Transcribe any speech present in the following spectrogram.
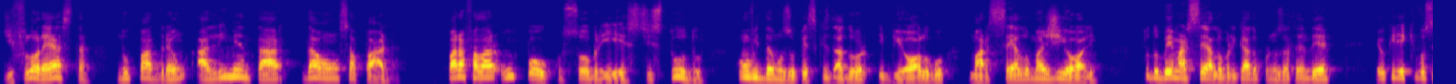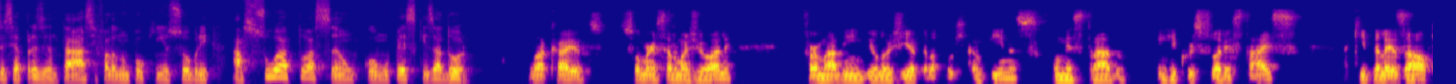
de floresta no padrão alimentar da onça parda. Para falar um pouco sobre este estudo, convidamos o pesquisador e biólogo Marcelo Maggioli. Tudo bem, Marcelo? Obrigado por nos atender. Eu queria que você se apresentasse falando um pouquinho sobre a sua atuação como pesquisador. Olá, Caio. Sou Marcelo Maggioli, formado em Biologia pela PUC Campinas, com mestrado em Recursos Florestais, aqui pela Exalc,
